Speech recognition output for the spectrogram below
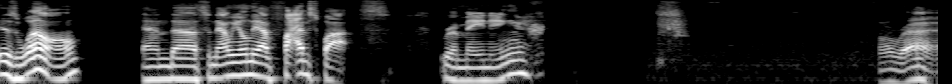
as well, and uh, so now we only have five spots remaining. All right.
